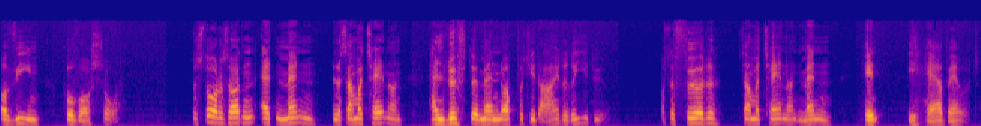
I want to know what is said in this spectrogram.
og vin på vores sår. Så står der sådan, at manden, eller samaritaneren, han løftede manden op på sit eget rigedyr. Og så førte samaritaneren manden hen i herberget.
